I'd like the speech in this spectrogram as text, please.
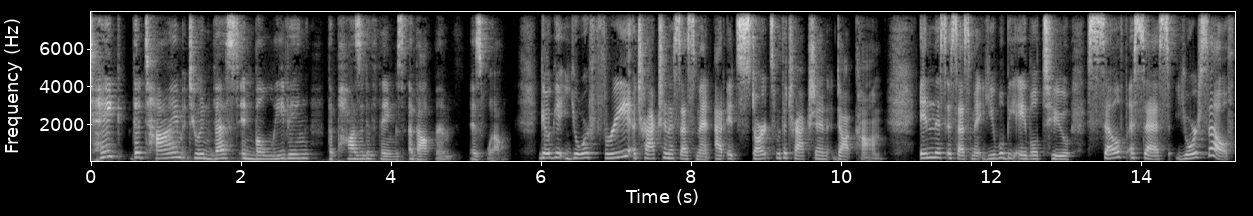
take the time to invest in believing the positive things about them as well. Go get your free attraction assessment at itstartswithattraction.com. In this assessment, you will be able to self assess yourself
